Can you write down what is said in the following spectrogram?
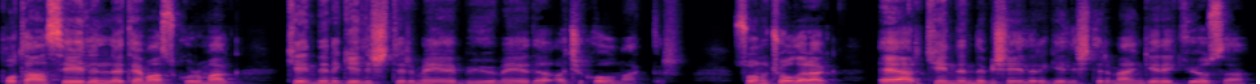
Potansiyelinle temas kurmak, kendini geliştirmeye, büyümeye de açık olmaktır. Sonuç olarak eğer kendinde bir şeyleri geliştirmen gerekiyorsa,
